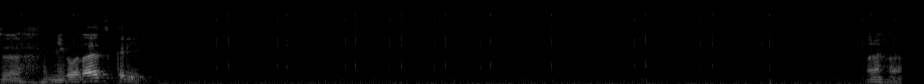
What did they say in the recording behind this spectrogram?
не хватает скрип. Ага.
